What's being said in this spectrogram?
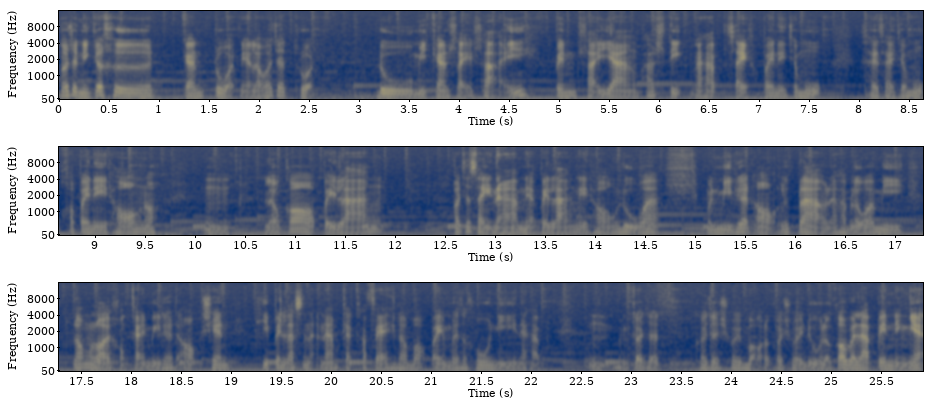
นอกจากนี้ก็คือการตรวจเนี่ยเราก็จะตรวจดูมีการใส่สายเป็นสายยางพลาสติกนะครับ ใส่เข้าไปในจมูก ใส่ใส่จมูกเข้าไปในท้องเนาะ อืมแล้วก็ไปล้างเขาจะใส่น้ำเนี่ยไปล้างในท้องดูว่ามันมีเลือดออกหรือเปล่านะครับ หรือว่ามีร่องรอยของการมีเลือดออก เช่น ที่เป็นลักษณะน้ำกับกาแฟที่เราบอกไปเมื่อสักครู่นี้นะครับอืมมันก็จะก็จะช่วยบอกแล้วก็ช่วยดู แล้วก็เวลาเป็นอย่างเงี้ย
